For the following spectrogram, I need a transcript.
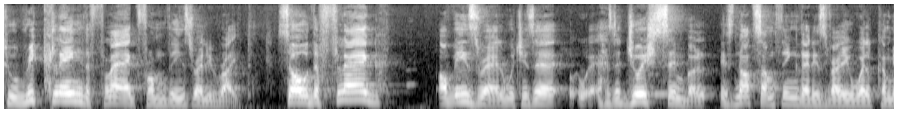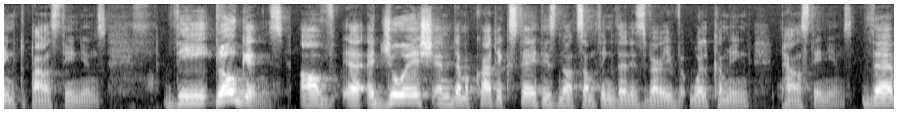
to reclaim the flag from the Israeli right. So the flag of Israel, which is a, has a Jewish symbol, is not something that is very welcoming to Palestinians. The slogans of uh, a Jewish and democratic state is not something that is very welcoming Palestinians. The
